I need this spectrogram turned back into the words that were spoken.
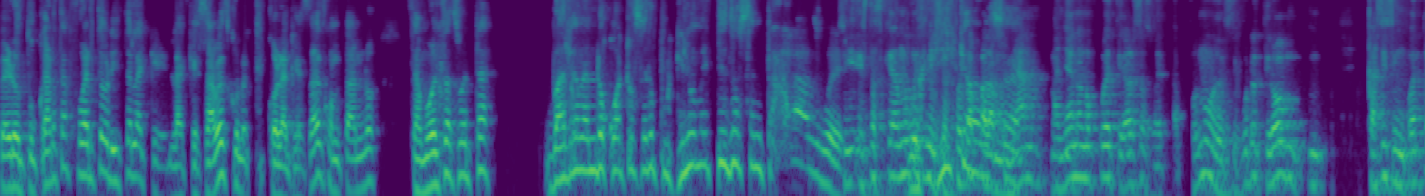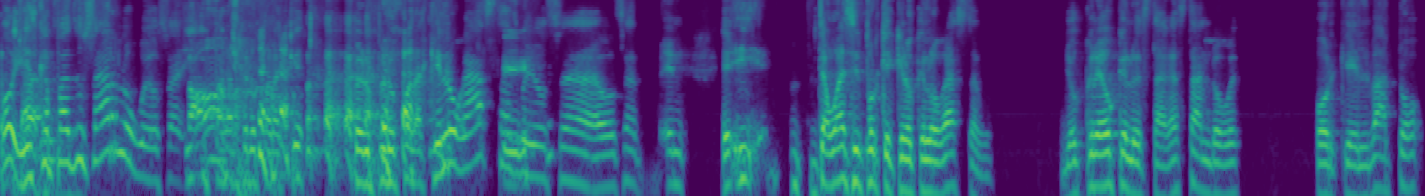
Pero tu carta fuerte ahorita, la que, la que sabes, con la que, con la que estás contando, Samuel Zazueta, vas ganando 4-0, ¿por qué no metes dos entradas, güey? Sí, estás quedando para mañana. Mañana no puede tirar Zazueta. Pues no, de seguro tiró casi 50 oh, y es capaz de usarlo, güey, o sea, no, para, pero para qué, pero, pero para qué lo gastas, güey, o sea, o sea, en, y te voy a decir por qué creo que lo gasta, güey. Yo creo que lo está gastando, güey, porque el vato,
